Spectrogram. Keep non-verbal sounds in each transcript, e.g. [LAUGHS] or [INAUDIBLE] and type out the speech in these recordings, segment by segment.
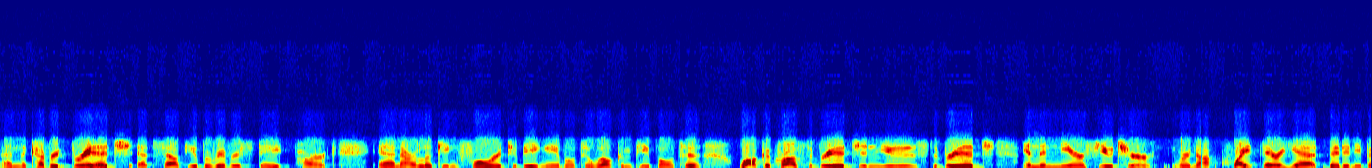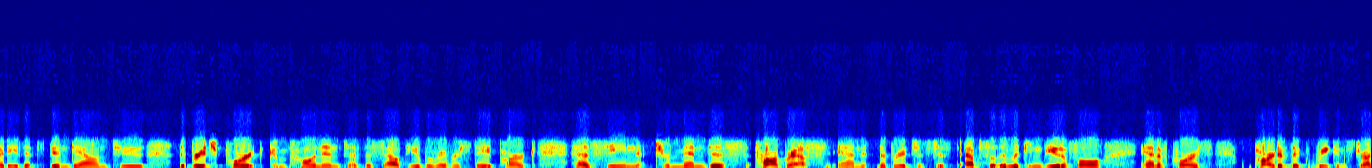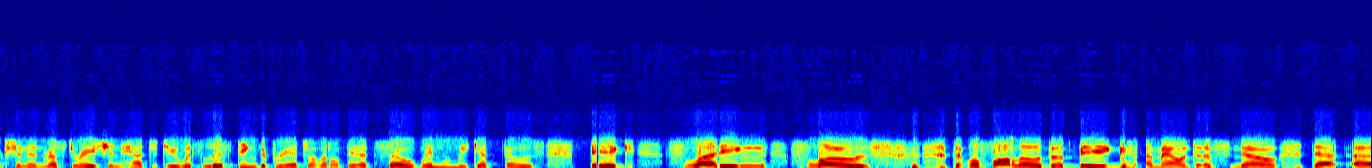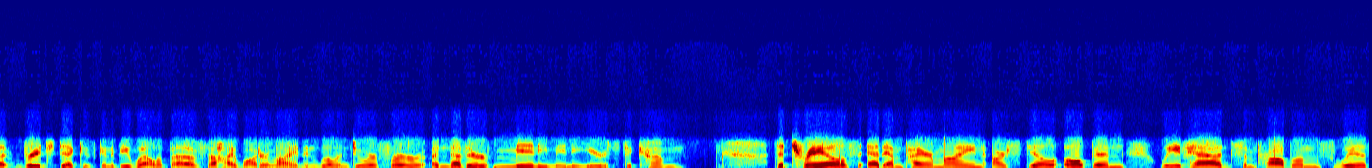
and the covered bridge at South Yuba River State Park and are looking forward to being able to welcome people to walk across the bridge and use the bridge in the near future. We're not quite there yet, but anybody that's been down to the Bridgeport component of the South Yuba River State Park has seen tremendous progress, and the bridge is just absolutely looking beautiful. And of course, part of the reconstruction and restoration had to do with lifting the bridge a little bit. So when we get those big flooding flows [LAUGHS] that will follow the big amount of snow, that uh, bridge deck is going to be well above the high water line and will endure for another many, many years to come. The trails at Empire Mine are still open. We've had some problems with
